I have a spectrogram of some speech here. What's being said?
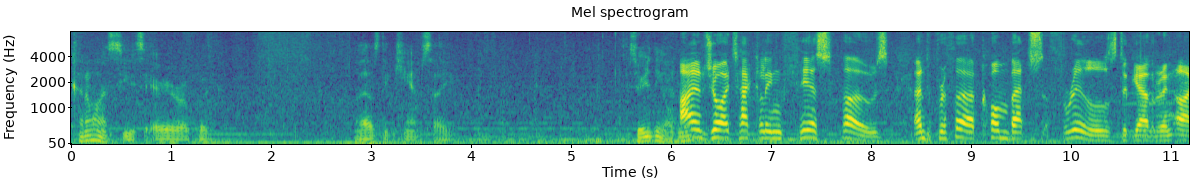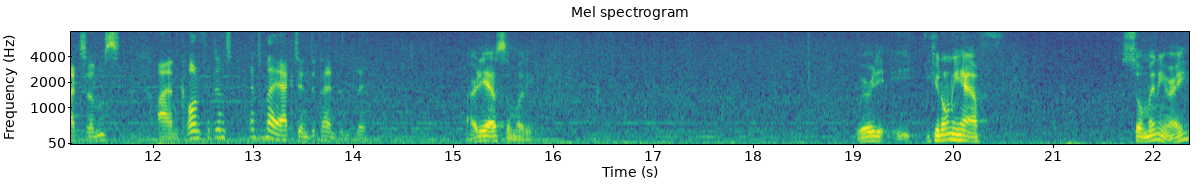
kind of want to see this area real quick. Oh, that was the campsite. Is there anything over I enjoy tackling fierce foes and prefer combat's thrills to gathering items. I am confident and may act independently. I already have somebody. We already. You can only have so many, right?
